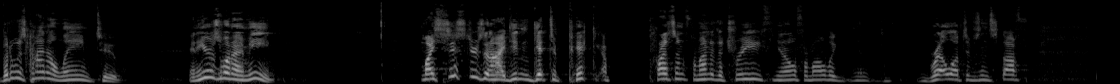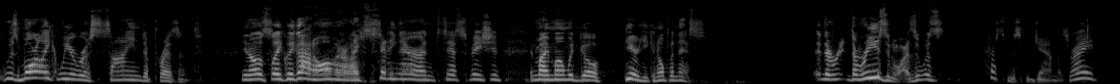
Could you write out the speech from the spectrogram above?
but it was kind of lame too. And here's what I mean my sisters and I didn't get to pick a present from under the tree, you know, from all the relatives and stuff. It was more like we were assigned a present. You know, it's like we got home and are like sitting there in anticipation, and my mom would go, Here, you can open this. And the, the reason was it was Christmas pajamas, right?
